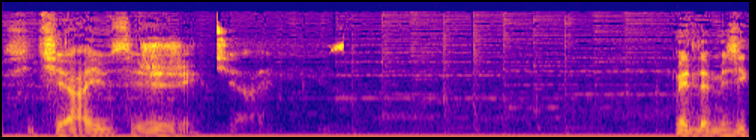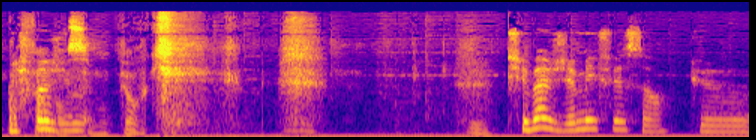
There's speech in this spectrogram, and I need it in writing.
Si t'y arrives, c'est GG. Mets de la musique pour Je faire danser mon perroquet. Je sais pas, j'ai jamais fait ça. Que...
